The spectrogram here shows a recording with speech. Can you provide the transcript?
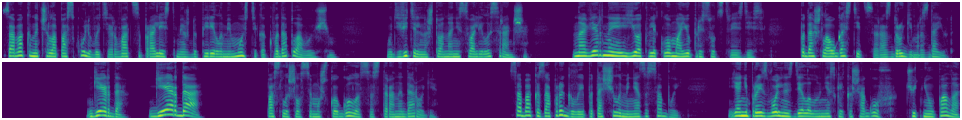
Собака начала поскуливать и рваться пролезть между перилами мостика к водоплавающим. Удивительно, что она не свалилась раньше. Наверное, ее отвлекло мое присутствие здесь. Подошла угоститься, раз другим раздают. «Герда! Герда!» Послышался мужской голос со стороны дороги. Собака запрыгала и потащила меня за собой. Я непроизвольно сделала несколько шагов, чуть не упала,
